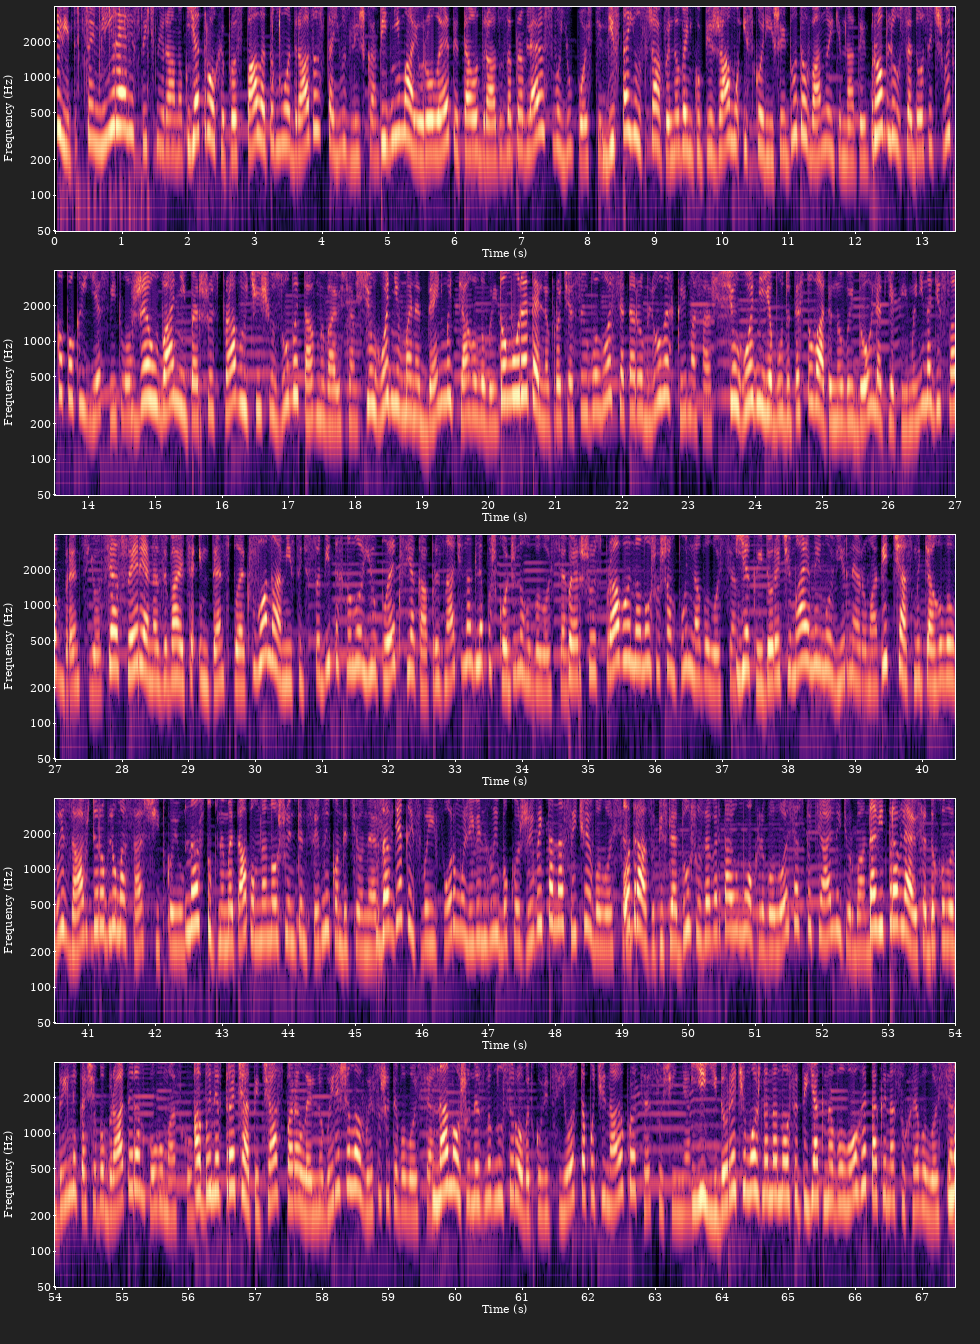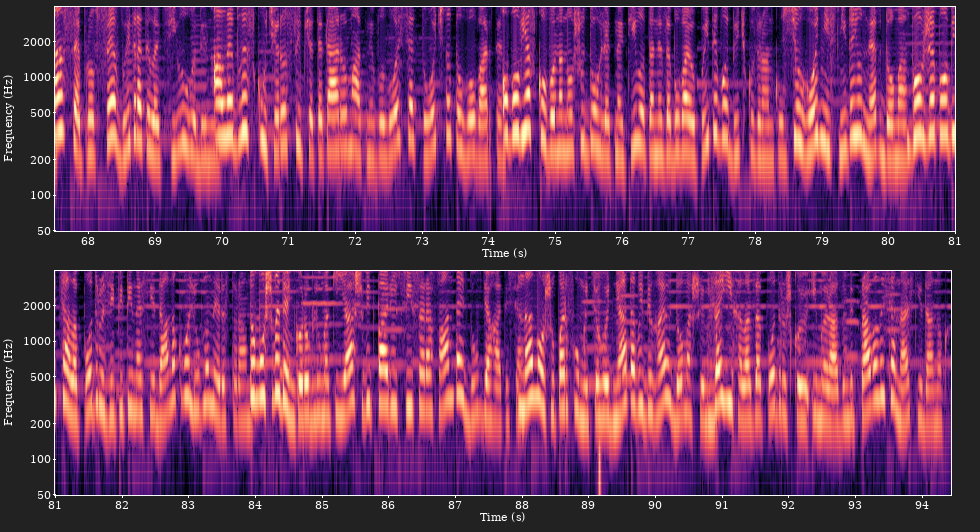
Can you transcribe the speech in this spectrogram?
Привіт, це мій реалістичний ранок. Я трохи проспала, тому одразу встаю з ліжка. Піднімаю ролети та одразу заправляю свою постіль. Дістаю з шафи новеньку піжаму і скоріше йду до ванної кімнати. Роблю все досить швидко, поки є світло. Вже у ванній першою справою чищу зуби та вмиваюся. Сьогодні в мене день миття голови, тому ретельно прочесую волосся та роблю легкий масаж. Сьогодні я буду тестувати новий догляд, який мені надіслав бренд Сйоз. Ця серія називається Intense Plex. Вона містить в собі технологію Plex, яка призначена для пошкодженого волосся. Першою справою наношу шампунь на волосся, який, до речі, має неймовірний аромат. Під час миття голови завжди роблю масаж щіткою. Наступним етапом наношу інтенсивний кондиціонер. Завдяки своїй формулі він глибоко живить та насичує волосся. Одразу після душу завертаю мокре волосся в спеціальний тюрбан та відправляюся до холодильника, щоб обрати ранкову маску. Аби не втрачати час, паралельно вирішила висушити волосся. Наношу незмивну сироватку від Сйоз та починаю процес сушіння. Її, до речі, можна наносити як на вологе, так і на сухе волосся. На все про все витратила цілу годину. Але блискуче, розсипчате та ароматне волосся точно того варте. Обов'язково наношу догляд на тіло та не забуваю пити водичку зранку. Сьогодні снідаю не вдома, бо вже пообіцяла подрузі піти на сніданок в улюблений ресторан. Тому швиденько роблю макіяж, відпарюю свій сарафан та йду вдягатися. Наношу парфуми цього дня та вибігаю до машини. Заїхала за подружкою, і ми разом відправилися на сніданок.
